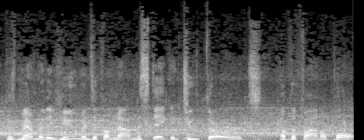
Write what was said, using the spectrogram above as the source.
Because remember, the humans, if I'm not mistaken, two-thirds of the final poll.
